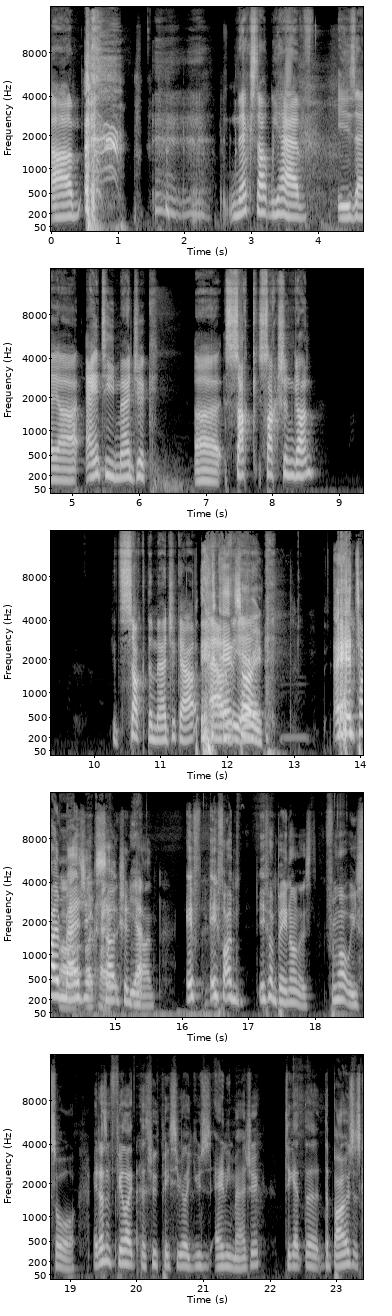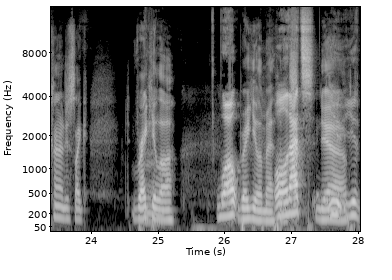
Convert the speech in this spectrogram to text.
Um, next up, we have is a uh, anti magic uh, suck suction gun. It suck the magic out, out of the sorry. air. Anti magic okay. suction Yep. gun. If if I'm if I'm being honest, from what we saw, it doesn't feel like the tooth pixie really uses any magic to get the the bones. It's kind of just like regular Well, regular method. well, that's Yeah. You, you,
